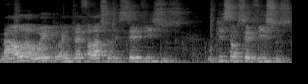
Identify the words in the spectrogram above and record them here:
Na aula 8 a gente vai falar sobre serviços. O que são serviços?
